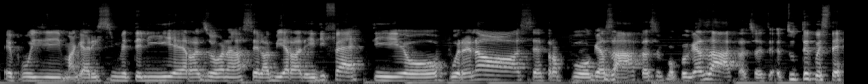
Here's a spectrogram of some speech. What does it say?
e poi magari si mette lì e ragiona se la birra ha dei difetti oppure no, se è troppo gasata, se è poco gasata, cioè tutte queste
